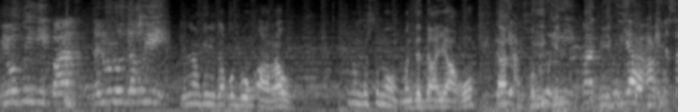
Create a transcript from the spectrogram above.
Kuya, huwag mo inipan. Nanonood ako eh. Yan lang kinita ko buong araw. Anong gusto mo? Mandadaya ako? Kuya, huwag mo ilipat. Kuya, akin na sa...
